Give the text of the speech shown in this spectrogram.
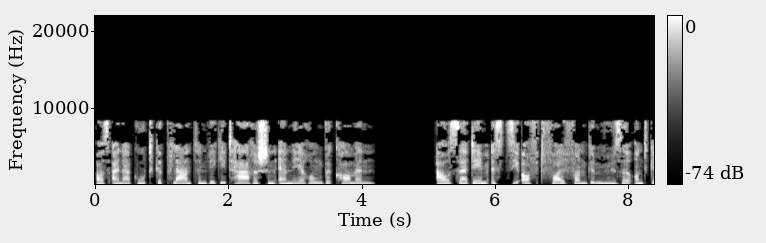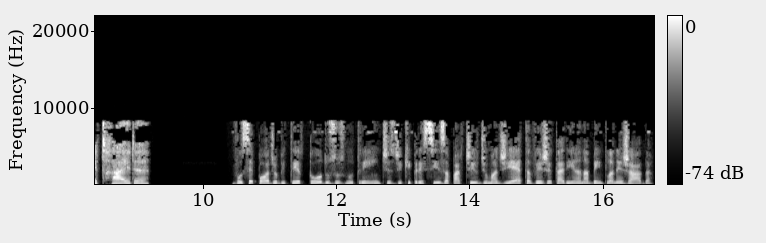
aus einer gut geplanten vegetarischen Ernährung bekommen. Außerdem ist sie oft voll von Gemüse und Getreide. Você pode obter todos os nutrientes de que precisa a partir de uma dieta vegetariana bem planejada.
